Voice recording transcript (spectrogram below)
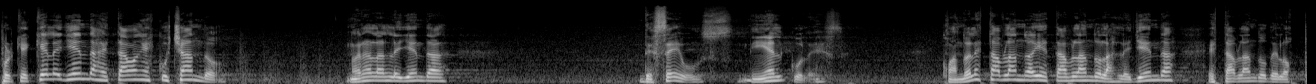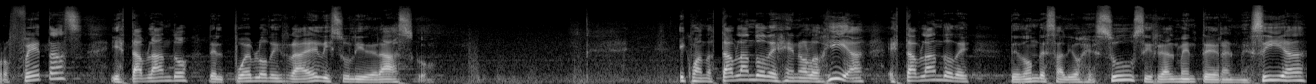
porque ¿qué leyendas estaban escuchando? No eran las leyendas de Zeus ni Hércules. Cuando él está hablando ahí, está hablando las leyendas, está hablando de los profetas y está hablando del pueblo de Israel y su liderazgo. Y cuando está hablando de genealogía, está hablando de, de dónde salió Jesús, si realmente era el Mesías.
